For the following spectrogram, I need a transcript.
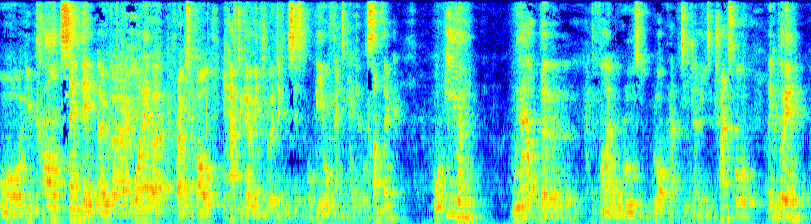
Or you can't send it over whatever protocol, you have to go in through a different system or be authenticated or something. Or even without the, the firewall rules to block that particular means of transport, they can put in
